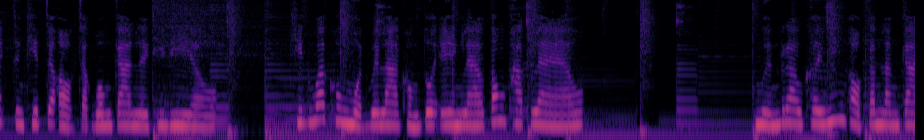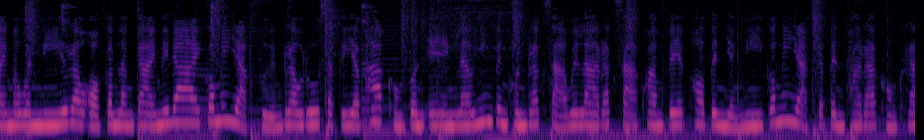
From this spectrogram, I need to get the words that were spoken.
กๆจึงคิดจะออกจากวงการเลยทีเดียว คิดว่าคงหมดเวลาของตัวเองแล้วต้องพักแล้ว เหมือนเราเคยวิ่งออกกำลังกายมาวันนี้เราออกกำลังกายไม่ได้ก็ไม่อยากฝืนเรารู้ศักยภาพของตนเอง แล้วยิ่งเป็นคนรักษาเวลารักษาความเป๊ะพอเป็นอย่างนี้ก็ไม่อยากจะเป็นภาระของใคร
